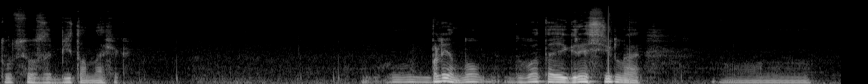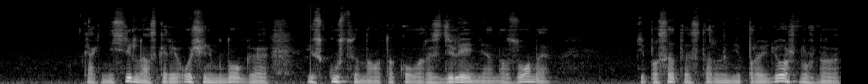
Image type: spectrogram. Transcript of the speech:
Тут все забито нафиг. Блин, ну в этой игре сильно... Как, не сильно, а скорее очень много искусственного такого разделения на зоны. Типа с этой стороны не пройдешь, нужно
